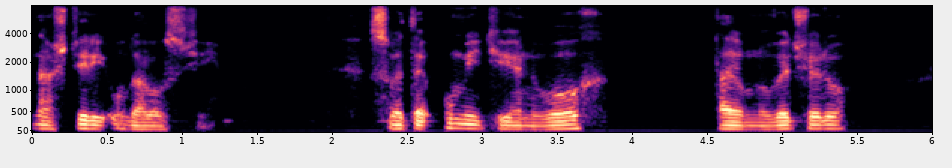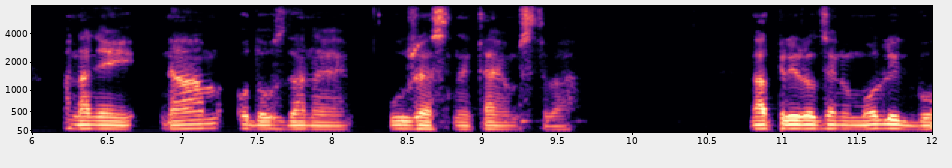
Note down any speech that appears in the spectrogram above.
na štyri udalosti. Sveté umytie nôh, tajomnú večeru a na nej nám odovzdané úžasné tajomstva. Nadprirodzenú modlitbu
